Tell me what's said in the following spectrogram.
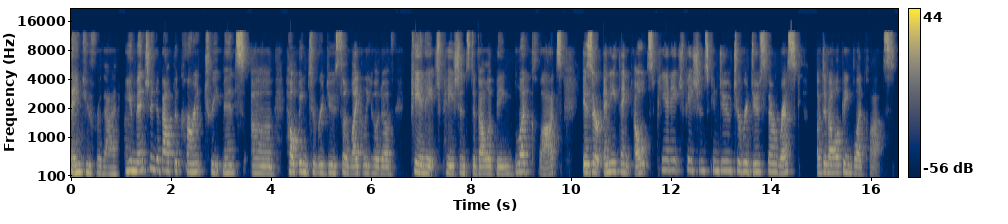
Thank you for that. You mentioned about the current treatments um, helping to reduce the likelihood of PNH patients developing blood clots. Is there anything else PNH patients can do to reduce their risk of developing blood clots?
